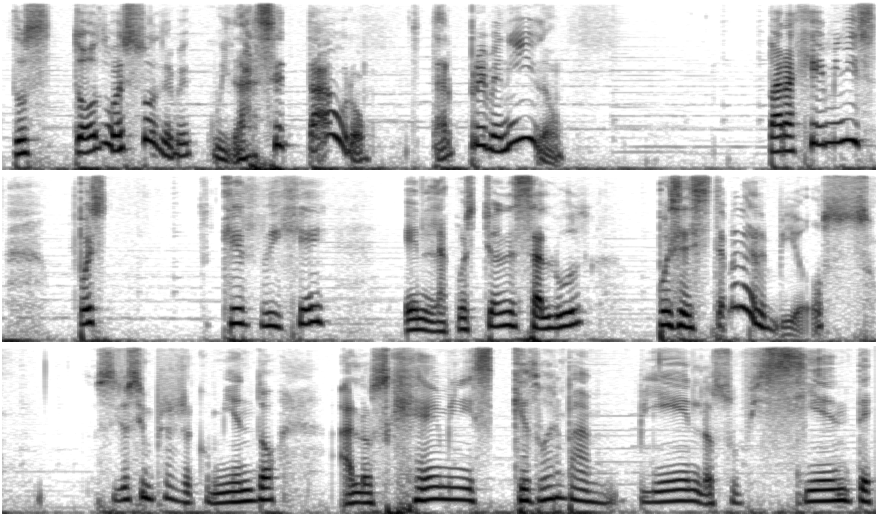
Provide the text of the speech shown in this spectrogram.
Entonces, todo eso debe cuidarse Tauro, estar prevenido. Para Géminis, pues, ¿qué rige en la cuestión de salud? Pues el sistema nervioso. yo siempre recomiendo a los Géminis que duerman bien, lo suficiente,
